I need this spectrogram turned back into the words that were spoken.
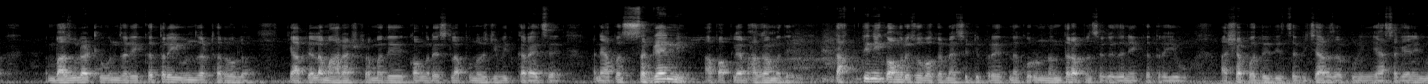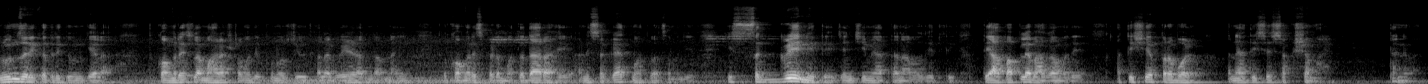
बाजूला ठेवून जर एकत्र येऊन जर ठरवलं की आपल्याला महाराष्ट्रामध्ये काँग्रेसला पुनर्जीवित करायचं आहे आणि आपण सगळ्यांनी आपापल्या भागामध्ये ताकदीने काँग्रेस उभं करण्यासाठी प्रयत्न करून नंतर आपण सगळेजण एकत्र येऊ अशा पद्धतीचा विचार जर कोणी ह्या सगळ्यांनी मिळून जर एकत्रित येऊन केला तर काँग्रेसला महाराष्ट्रामध्ये पुनर्जीवित व्हायला वेळ लागणार नाही. तर काँग्रेसकडे मतदार आहे आणि सगळ्यात महत्त्वाचं म्हणजे हे सगळे नेते ज्यांची मी आत्ता नावं घेतली ते आपापल्या भागामध्ये अतिशय प्रबळ आणि अतिशय सक्षम आहे धन्यवाद.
